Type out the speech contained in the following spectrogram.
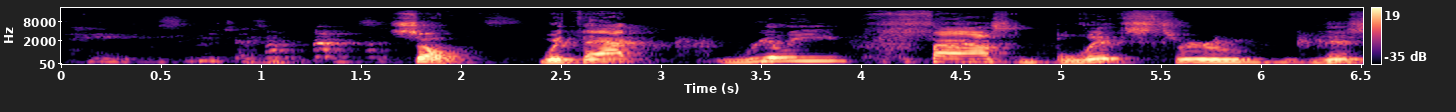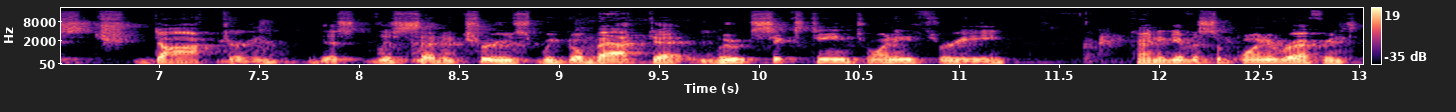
Hades. So with that really fast blitz through this tr- doctrine, this this set of truths, we go back to Luke 16, 23, kind of give us a point of reference.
